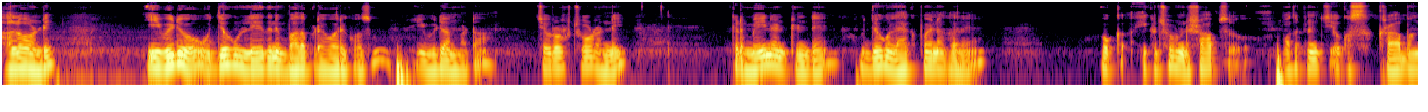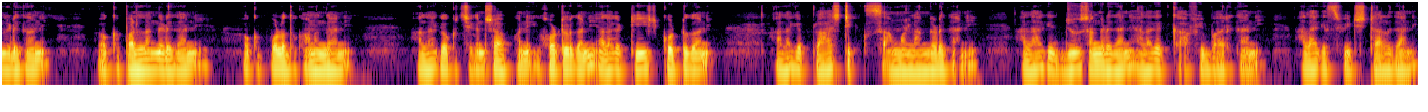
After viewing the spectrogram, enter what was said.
హలో అండి. ఈ వీడియో ఉద్యోగం లేదని బాధపడే వారి కోసం ఈ వీడియో అనమాట చివరి వరకు చూడండి. ఇక్కడ మెయిన్ ఏంటంటే ఉద్యోగం లేకపోయినా కానీ ఒక ఇక్కడ చూడండి షాప్స్ మొదటి నుంచి ఒక స్క్రాబ్ అంగడి కానీ ఒక పళ్ళ అంగడి కానీ ఒక పూల దుకాణం కానీ అలాగే ఒక చికెన్ షాప్ కానీ హోటల్ కానీ అలాగే టీ కొట్టు కానీ అలాగే ప్లాస్టిక్ సామాన్ల అంగడి కానీ అలాగే జ్యూస్ అంగడి కానీ అలాగే కాఫీ బార్ కానీ అలాగే స్వీట్ స్టాల్ కానీ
